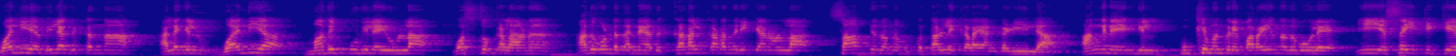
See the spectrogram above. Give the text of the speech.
വലിയ വില കിട്ടുന്ന അല്ലെങ്കിൽ വലിയ മതിപ്പ് വിലയുള്ള വസ്തുക്കളാണ്. അതുകൊണ്ട് തന്നെ അത് കടൽ കടന്നിരിക്കാനുള്ള സാധ്യത നമുക്ക് തള്ളിക്കളയാൻ കഴിയില്ല. അങ്ങനെയെങ്കിൽ മുഖ്യമന്ത്രി പറയുന്നത് പോലെ ഈ എസ് ഐ ടിക്ക്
